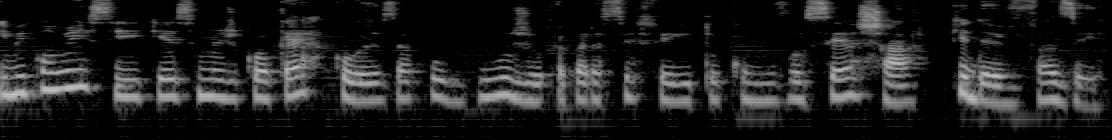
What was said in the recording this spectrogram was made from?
e me convenci que, acima de qualquer coisa, o bujo é para ser feito como você achar que deve fazer.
